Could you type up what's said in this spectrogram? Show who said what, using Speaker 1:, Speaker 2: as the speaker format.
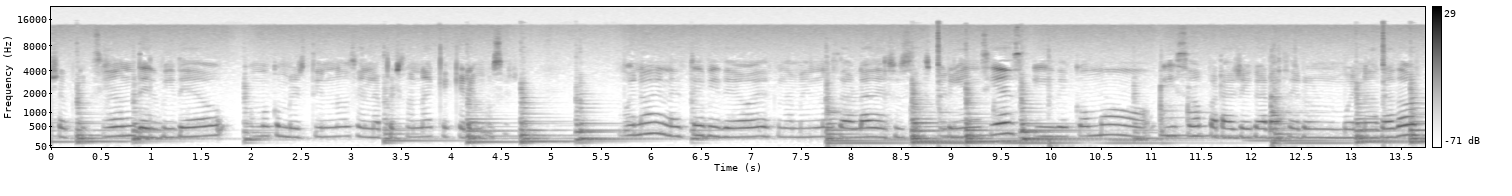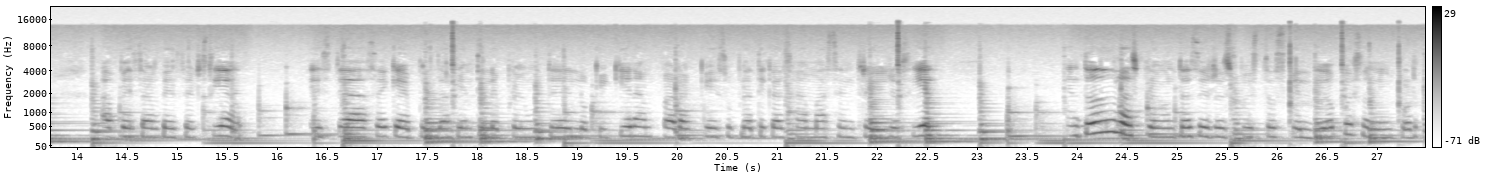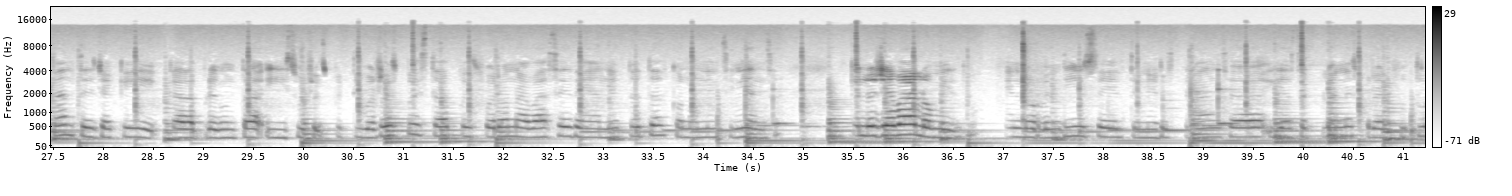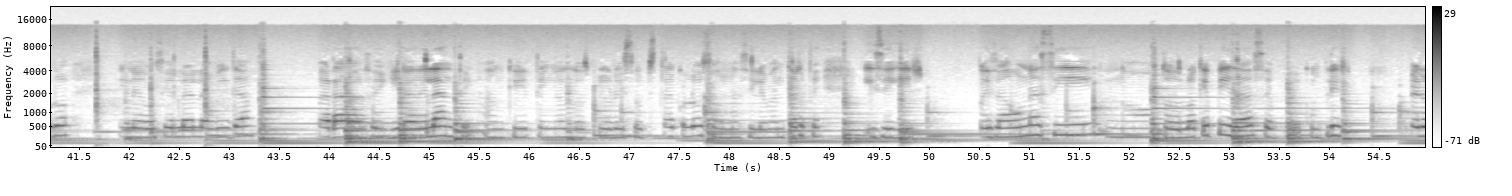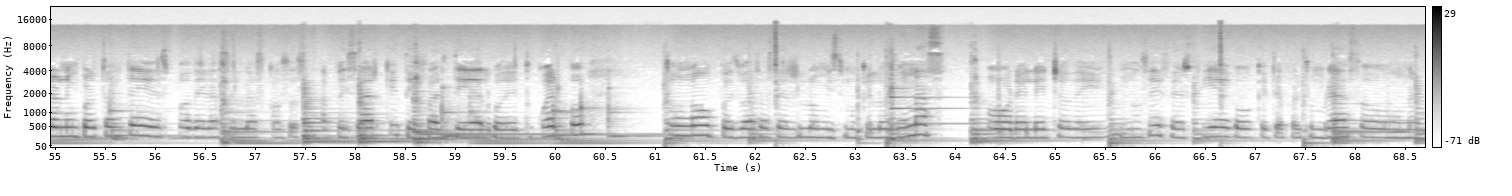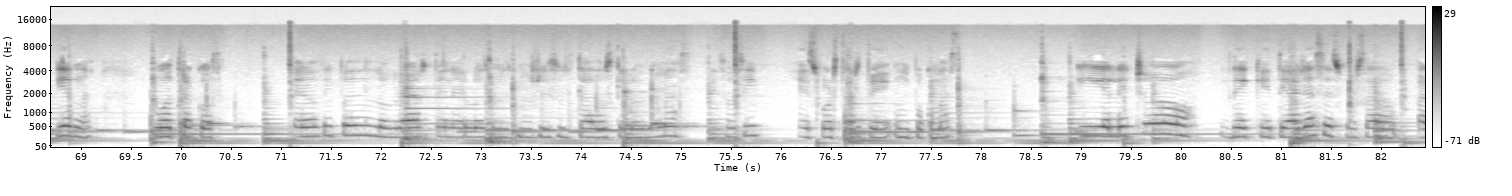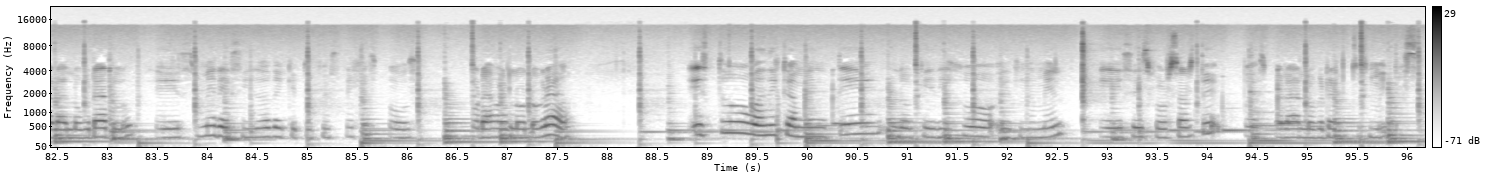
Speaker 1: reflexión del video Cómo convertirnos en la persona que queremos ser. Bueno, en este video Snamen nos habla de sus experiencias y de cómo hizo para llegar a ser un buen nadador a pesar de ser ciego. Este hace que pues la gente le pregunte lo que quieran para que su plática sea más entre ellos y él. Todas las preguntas y respuestas que él dio pues son importantes ya que cada pregunta y su respectiva respuesta pues fueron a base de anécdotas con una enseñanza que lo lleva a lo mismo, en no rendirse, el tener esperanza y hacer planes para el futuro y negociarle la vida para seguir adelante, aunque tengas los peores obstáculos, aún así levantarte y seguir. Pues aún así todo lo que pidas se puede cumplir, pero lo importante es poder hacer las cosas a pesar que te falte algo de tu cuerpo. Tú no pues vas a hacer lo mismo que los demás por el hecho de, no sé, ser ciego, que te falte un brazo, una pierna u otra cosa. Pero sí puedes lograr tener los mismos resultados que los demás. Eso sí, esforzarte un poco más. Y el hecho de que te hayas esforzado para lograrlo es merecido de que te festejes por, haberlo logrado. Esto básicamente lo que dijo Snamen es esforzarte pues para lograr tus metas.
